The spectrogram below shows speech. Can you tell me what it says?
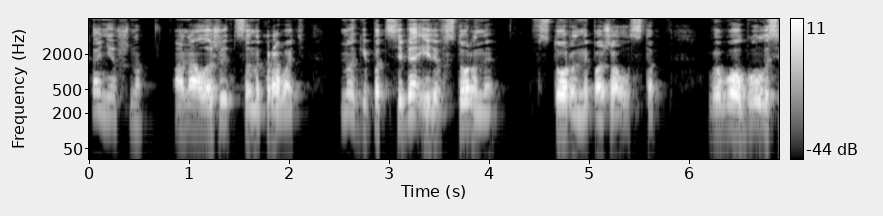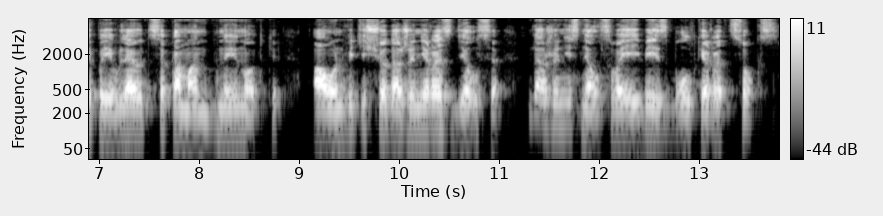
Конечно. Она ложится на кровать. Ноги под себя или в стороны? В стороны, пожалуйста. В его голосе появляются командные нотки. А он ведь еще даже не разделся, даже не снял своей бейсболки Red Sox.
